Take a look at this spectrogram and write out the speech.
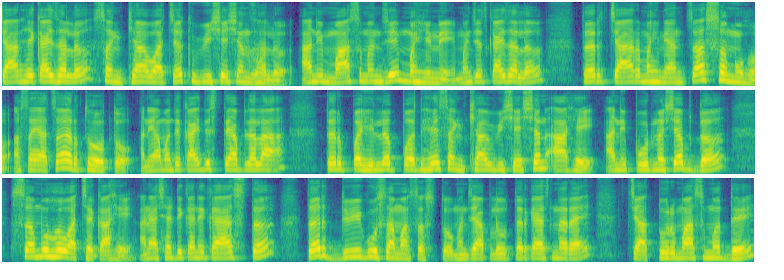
चार हे काय झालं? संख्यावाचक विशेषण झालं. आणि मास म्हणजे महिने. म्हणजेच काय झालं? तर चार महिन्यांचा समूह. असा याचा अर्थ होतो. आणि यामध्ये काय दिसते आपल्याला? तर पहिलं पद हे संख्या विशेषण आहे. आणि पूर्ण शब्द समूहवाचक आहे. आणि अशा ठिकाणी काय असतं? तर द्विगु समास असतो. म्हणजे आपलं उत्तर काय असणार आहे? चातुर्मासमध्ये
